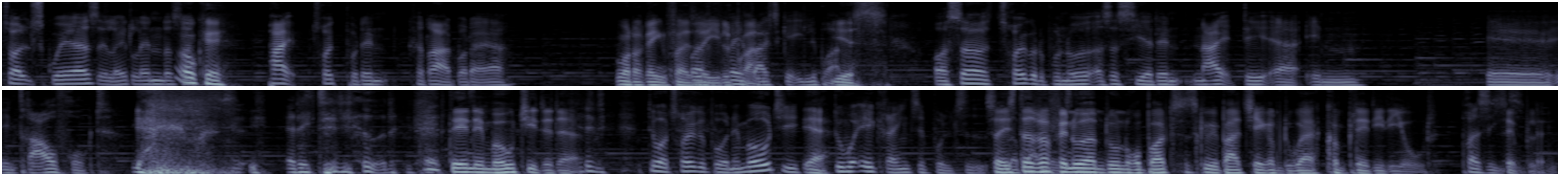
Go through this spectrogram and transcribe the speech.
12 squares eller et eller andet, og så Okay. peg, tryk på den kvadrat, hvor der er, Hvor der rent faktisk er der rent ildebrand. faktisk er ildebrand. Yes. Og så trykker du på noget, og så siger den, nej, det er en, øh, en dragefrugt. Ja, Er det ikke det, de hedder? Den? det er en emoji, det der. Du har trykket på en emoji. Ja. Du må ikke ringe til politiet. Så i Eller stedet for at finde ud af, om du er en robot, så skal vi bare tjekke, om du er komplet idiot. Præcis. Simpelthen.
